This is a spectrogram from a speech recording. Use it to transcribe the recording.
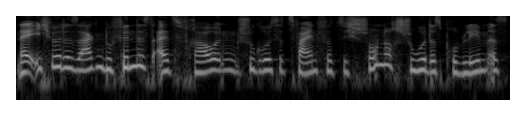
Na, ich würde sagen, du findest als Frau in Schuhgröße 42 schon noch Schuhe. Das Problem ist,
